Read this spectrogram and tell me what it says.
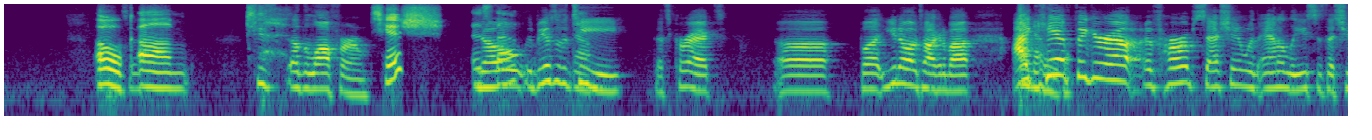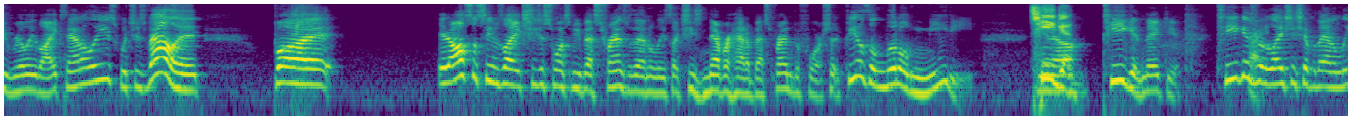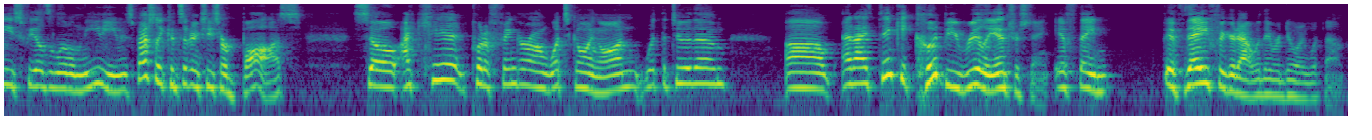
Oh, um, She's of the law firm. Tish. Is no, that? it begins with a T. That's correct. Uh, but you know what I'm talking about. I, I can't figure out if her obsession with Annalise is that she really likes Annalise, which is valid, but it also seems like she just wants to be best friends with Annalise, like she's never had a best friend before. So it feels a little needy. you Tegan. know? Tegan, thank you. Tegan's Right. relationship with Annalise feels a little needy, especially considering she's her boss. So I can't put a finger on what's going on with the two of them. Um, and I think it could be really interesting if they if they figured out what they were doing with them.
